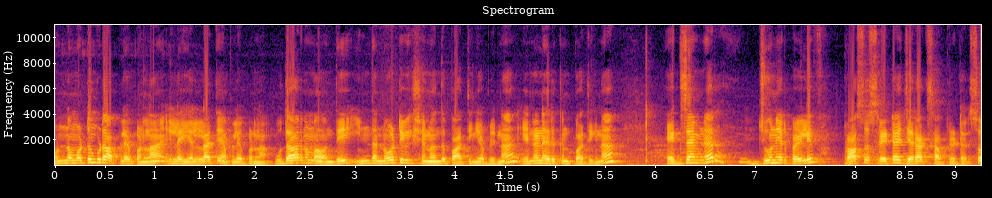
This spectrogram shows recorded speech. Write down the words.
ஒன்று மட்டும் கூட அப்ளை பண்ணலாம். இல்லை எல்லாத்தையும் அப்ளை பண்ணலாம். உதாரணமாக வந்து இந்த நோட்டிஃபிகேஷன் வந்து பார்த்தீங்க அப்படின்னா என்னென்ன இருக்குன்னு பார்த்தீங்கன்னா examiner junior bailiff process writer xerox operator so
